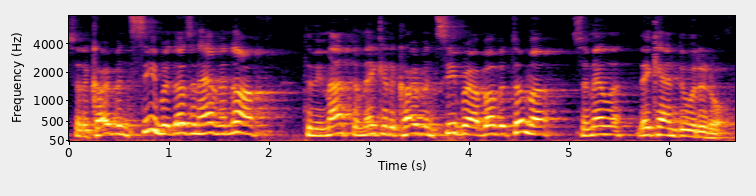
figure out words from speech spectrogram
so the carbon tzibur doesn't have enough to be mat to make it a carbon tzibur above a tumah. So mela, they can't do it at all.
